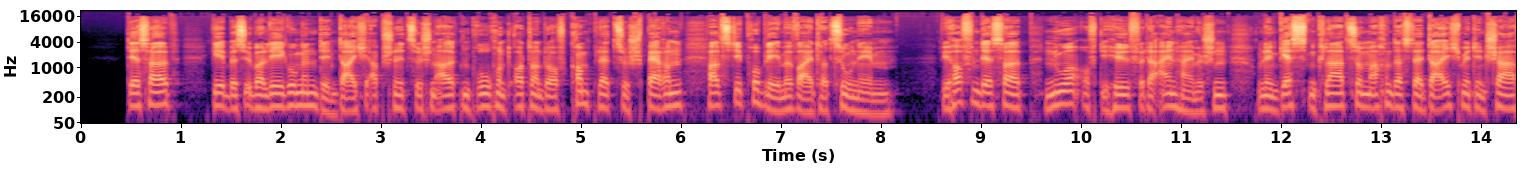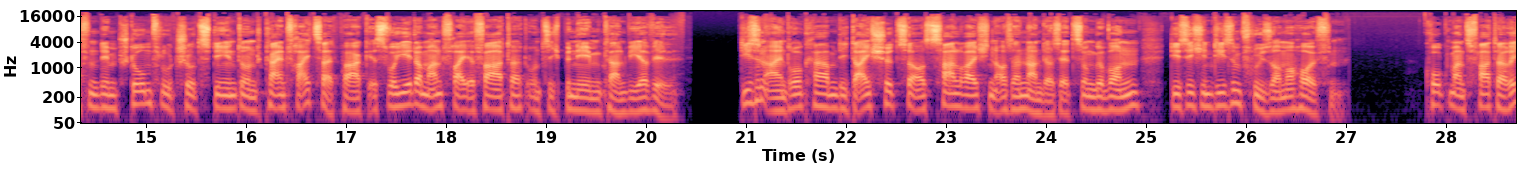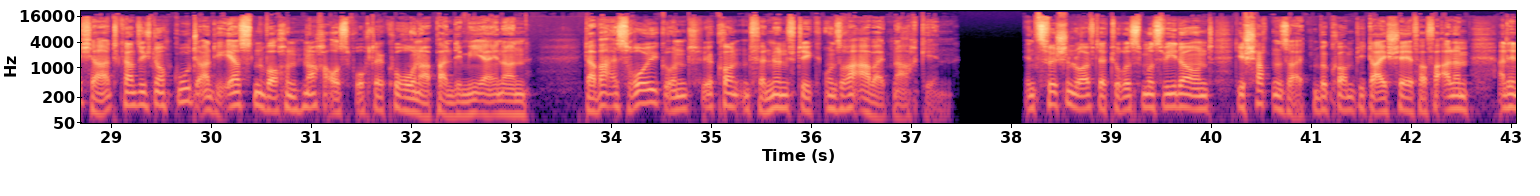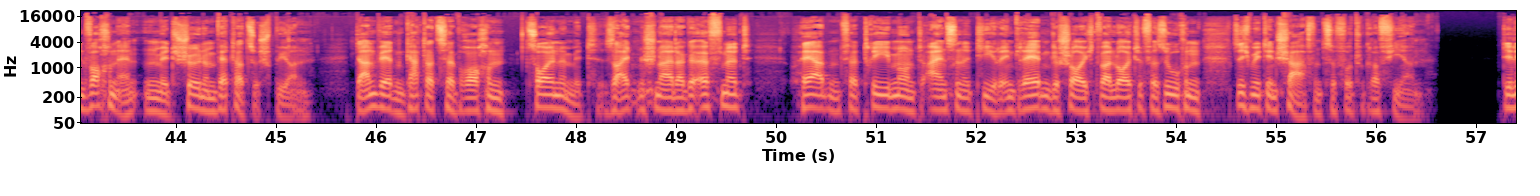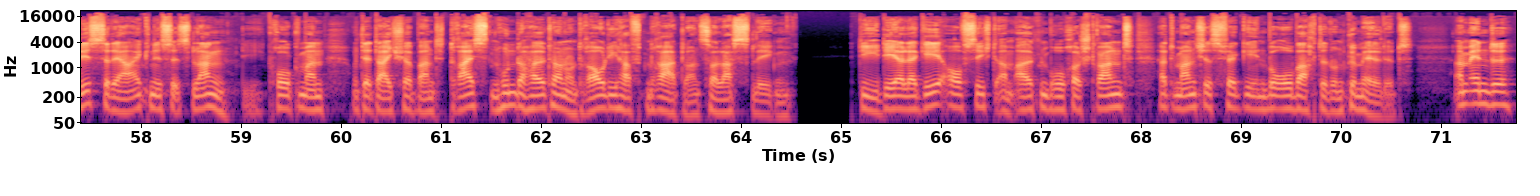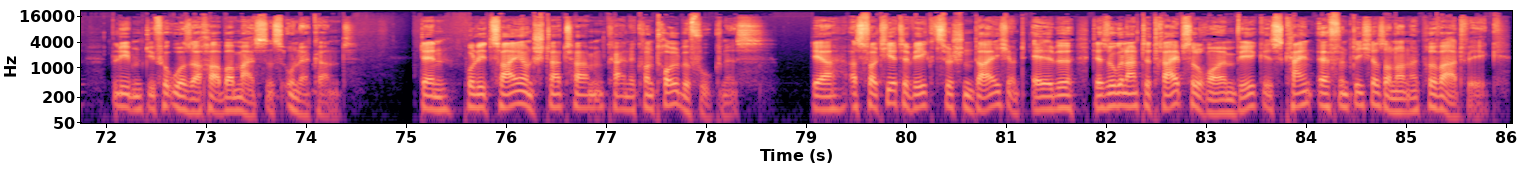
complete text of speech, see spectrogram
Deshalb gäbe es Überlegungen, den Deichabschnitt zwischen Altenbruch und Otterndorf komplett zu sperren, falls die Probleme weiter zunehmen. Wir hoffen deshalb nur auf die Hilfe der Einheimischen, um den Gästen klarzumachen, dass der Deich mit den Schafen dem Sturmflutschutz dient und kein Freizeitpark ist, wo jedermann freie Fahrt hat und sich benehmen kann, wie er will. Diesen Eindruck haben die Deichschützer aus zahlreichen Auseinandersetzungen gewonnen, die sich in diesem Frühsommer häufen. Krogmanns Vater Richard kann sich noch gut an die ersten Wochen nach Ausbruch der Corona-Pandemie erinnern. Da war es ruhig und wir konnten vernünftig unserer Arbeit nachgehen. Inzwischen läuft der Tourismus wieder und die Schattenseiten bekommen die Deichschäfer vor allem an den Wochenenden mit schönem Wetter zu spüren. Dann werden Gatter zerbrochen, Zäune mit Seitenschneider geöffnet, Herden vertrieben und einzelne Tiere in Gräben gescheucht, weil Leute versuchen, sich mit den Schafen zu fotografieren. Die Liste der Ereignisse ist lang, die Krogmann und der Deichverband dreisten Hundehaltern und raudihaften Radlern zur Last legen. Die DLRG-Aufsicht am Altenbrucher Strand hat manches Vergehen beobachtet und gemeldet. Am Ende blieben die Verursacher aber meistens unerkannt. Denn Polizei und Stadt haben keine Kontrollbefugnis. Der asphaltierte Weg zwischen Deich und Elbe, der sogenannte Treibselräumweg, ist kein öffentlicher, sondern ein Privatweg.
